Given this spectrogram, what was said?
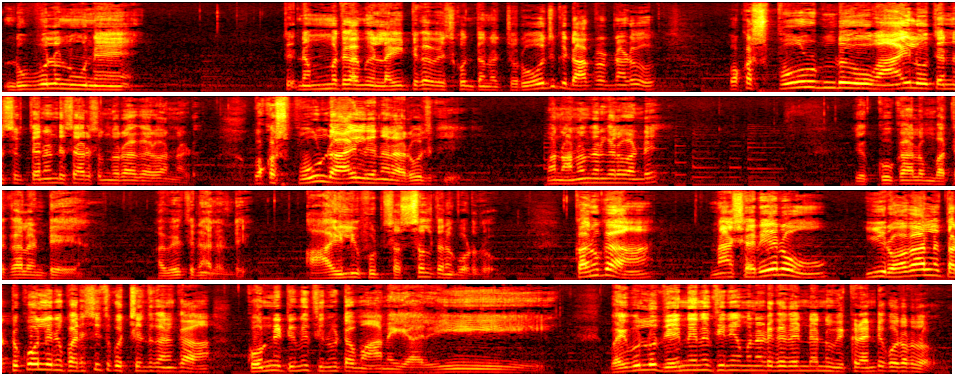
నువ్వుల నూనె నెమ్మదిగా మీరు లైట్గా వేసుకొని తినొచ్చు. రోజుకి డాక్టర్ అన్నాడు ఒక స్పూన్ ఆయిల్ తిన తినండి సార్ సుందరా గారు అన్నాడు. ఒక స్పూన్ ఆయిల్ తినాలి ఆ రోజుకి. మనం ఆనందం తినగలవండి? ఎక్కువ కాలం బతకాలంటే అవే తినాలండి. ఆయిలీ ఫుడ్స్ అస్సలు తినకూడదు. కనుక నా శరీరం ఈ రోగాలను తట్టుకోలేని పరిస్థితికి వచ్చింది కనుక కొన్నిటిని తినుట మానేయాలి. బైబిల్లో దేన్నైనా తినేమన్నాడు కదండి నువ్వు ఇక్కడ అంటే కుదరదు.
